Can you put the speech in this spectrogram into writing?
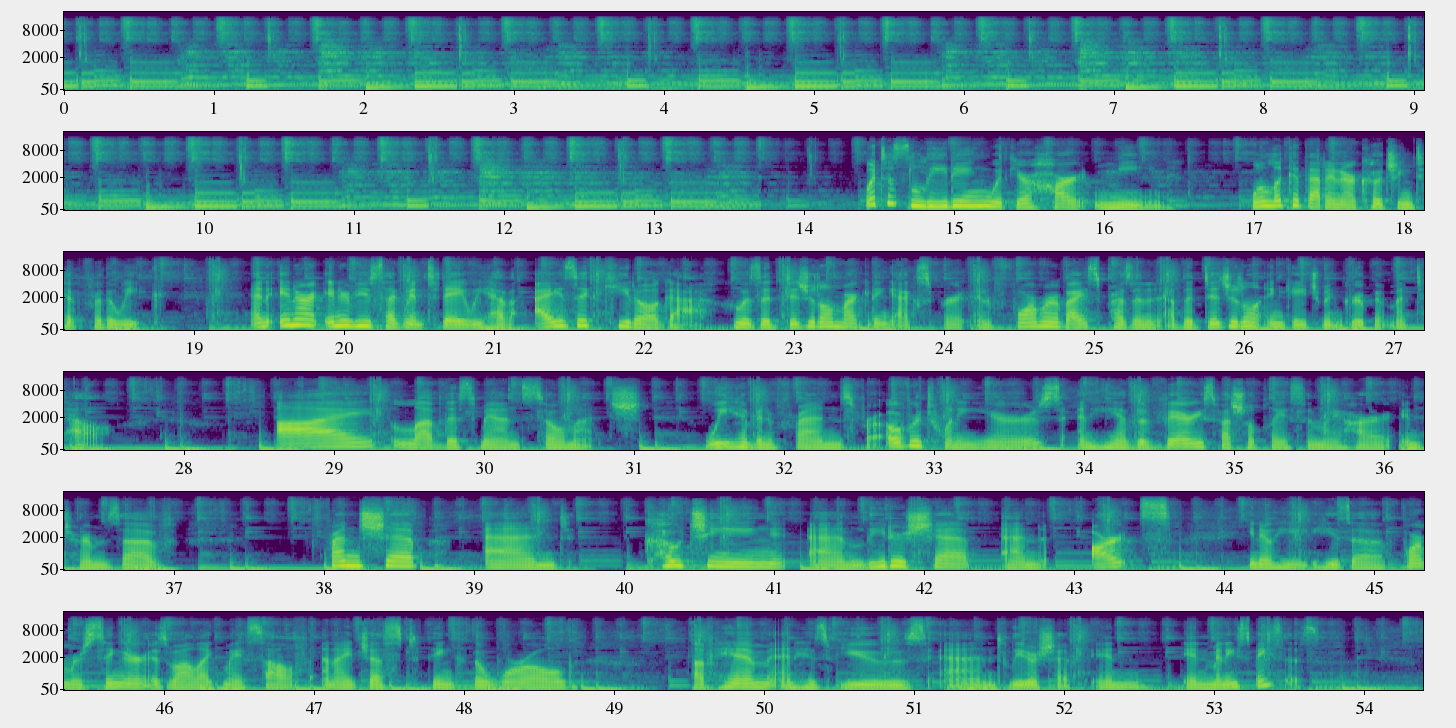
does leading with your heart mean? We'll look at that in our coaching tip for the week. And in our interview segment today, we have Isaac Quiroga, who is a digital marketing expert and former vice president of the digital engagement group at Mattel. I love this man so much. We have been friends for over 20 years, and he has a very special place in my heart in terms of friendship and coaching and leadership and arts you know, he, he's a former singer as well, like myself. And I just think the world of him and his views and leadership in, in many spaces.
